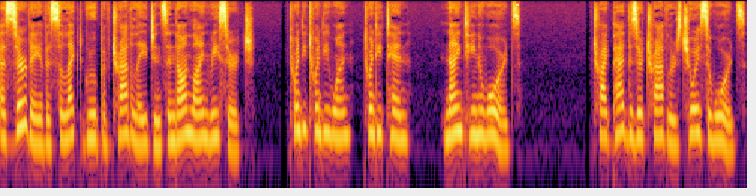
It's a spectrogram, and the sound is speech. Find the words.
a survey of a select group of travel agents, and online research. 2021, 2010, 19 awards. TripAdvisor Traveler's Choice Awards.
